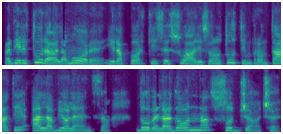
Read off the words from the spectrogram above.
addirittura l'amore, i rapporti sessuali sono tutti improntati alla violenza, dove la donna soggiace.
